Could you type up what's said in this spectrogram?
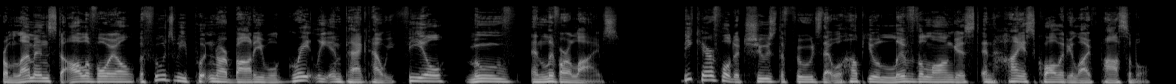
From lemons to olive oil, the foods we put in our body will greatly impact how we feel, move, and live our lives. Be careful to choose the foods that will help you live the longest and highest quality life possible.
